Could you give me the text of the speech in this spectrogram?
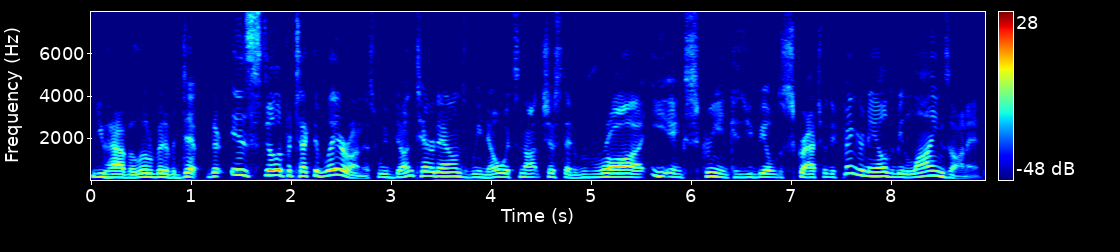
you have a little bit of a dip. There is still a protective layer on this. We've done teardowns. We know it's not just a raw e-ink screen because you'd be able to scratch with your fingernails. There'd be lines on it.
